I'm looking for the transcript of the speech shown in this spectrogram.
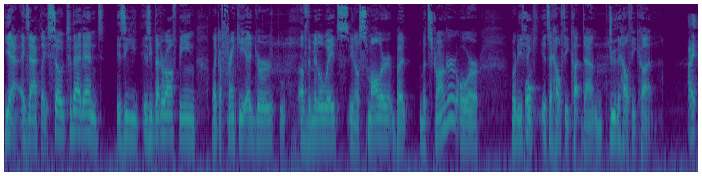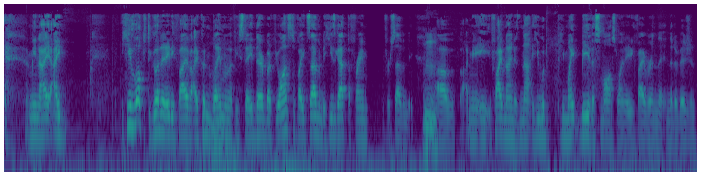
Yeah, exactly. So to that end, is he is he better off being like a Frankie Edgar of the middleweights, you know, smaller but but stronger, or or do you think it's a healthy cut down? Do the healthy cut. I, I mean, I, I, he looked good at 85. I couldn't blame Mm-hmm. him if he stayed there. But if he wants to fight 70, he's got the frame for 70. Mm. Uh, I mean, five nine is not. He would. He might be the smallest 185er in the in the division.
